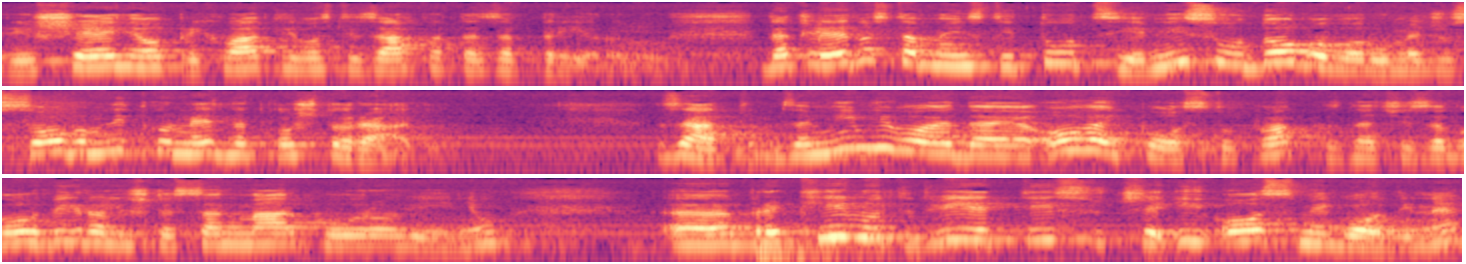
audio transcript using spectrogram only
rješenja o prihvatljivosti zahvata za prirodu. Dakle, jednostavno institucije nisu u dogovoru među sobom, nitko ne zna tko što radi. Zatim, zanimljivo je da je ovaj postupak, znači za golf igralište San Marko u Rovinju, e, prekinut 2008. godine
